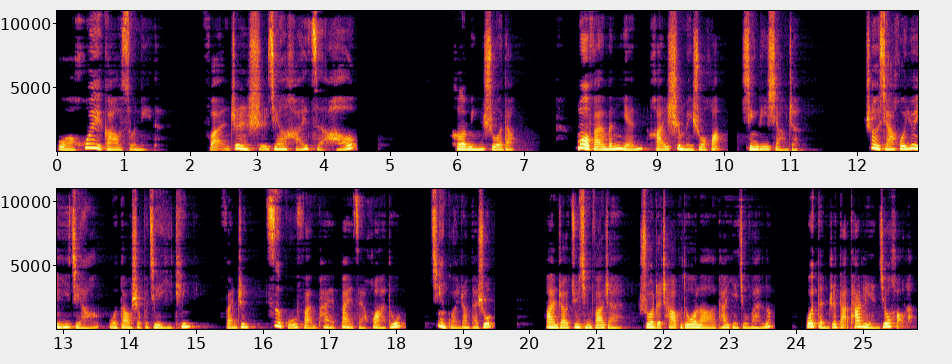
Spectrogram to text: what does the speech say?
我会告诉你的，反正时间还早。”何明说道。莫凡闻言还是没说话，心里想着：这家伙愿意讲，我倒是不介意听。反正自古反派败在话多，尽管让他说。按照剧情发展，说的差不多了，他也就完了。我等着打他脸就好了。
